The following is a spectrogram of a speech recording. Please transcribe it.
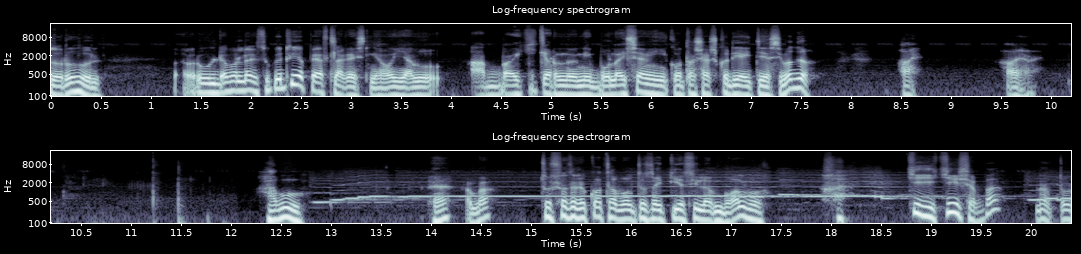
জরুর আর উল্টা পাল্টা কিছু করিয়া প্যাঁচ লাগাইস না। ওই আমি আব্বাই কি কারণে উনি বলাইছে আমি কথা শেষ করে আইতে আসি বুঝছ? হয় হয় হয়। হাবু। হ্যাঁ আব্বা? তোর সাথে একটা কথা বলতে চাইতেছিলাম বলব? কি কি সাব্বা না তোর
